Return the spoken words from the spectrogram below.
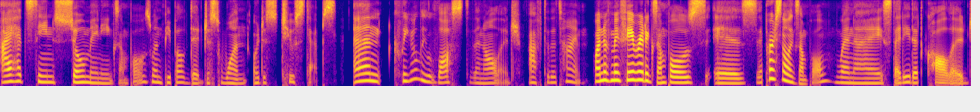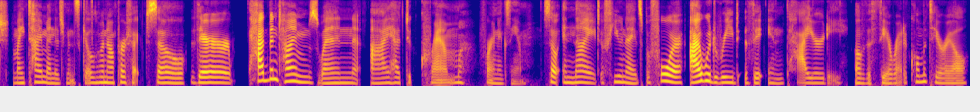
I had seen so many examples when people did just one or just two steps and clearly lost the knowledge after the time. One of my favorite examples is a personal example. When I studied at college, my time management skills were not perfect. So there had been times when I had to cram for an exam. So, a night, a few nights before, I would read the entirety of the theoretical material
